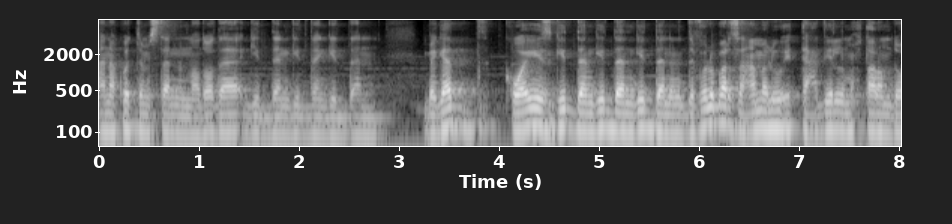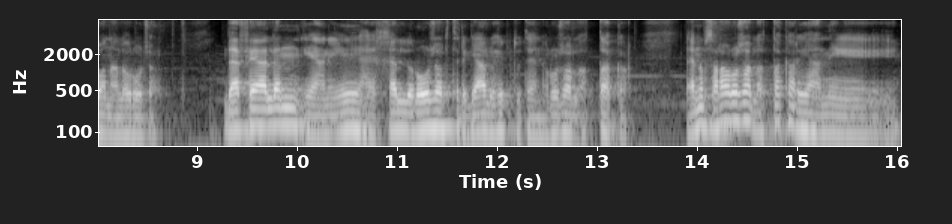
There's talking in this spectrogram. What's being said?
أنا كنت مستني الموضوع ده جدا جدا جدا. بجد كويس جدا جدا جدا إن ال developers عملوا التعديل المحترم دون على روجر. ده فعلا يعني إيه؟ هيخلي روجر ترجع له هيبته تاني روجر ال attacker لأن بصراحة روجر ال attacker يعني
